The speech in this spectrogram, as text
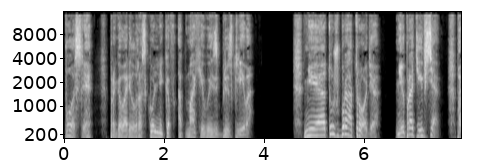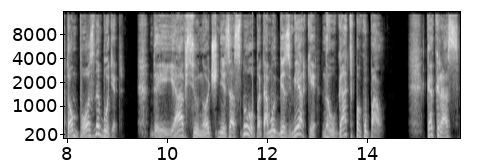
«После», — проговорил Раскольников, отмахиваясь брюзгливо. «Нет уж, брат Родя, не протився, потом поздно будет. Да и я всю ночь не засну, потому без мерки наугад покупал». «Как раз»,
